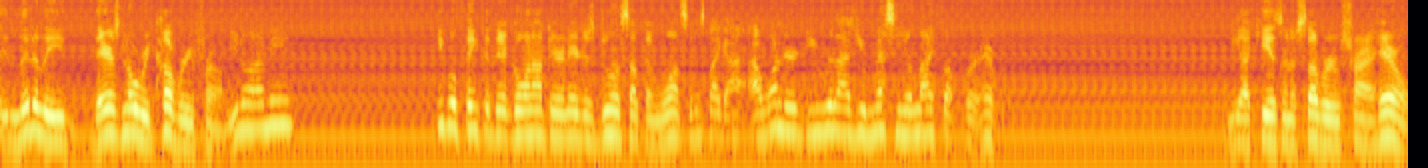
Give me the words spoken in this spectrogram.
it literally there's no recovery from. You know what I mean? People think that they're going out there and they're just doing something once, and it's like I, I wonder, do you realize you're messing your life up forever? We got kids in the suburbs trying heroin.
